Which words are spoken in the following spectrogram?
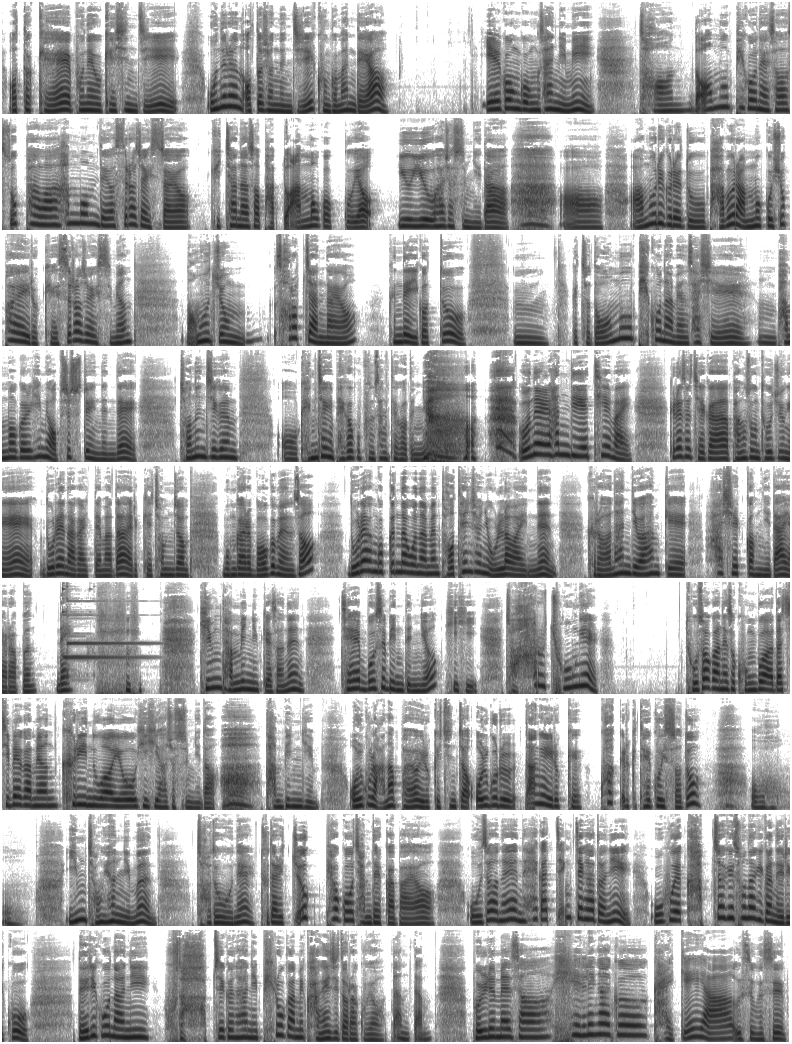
어떻게 보내고 계신지, 오늘은 어떠셨는지 궁금한데요. 1004님이 전 너무 피곤해서 소파와 한몸 되어 쓰러져 있어요. 귀찮아서 밥도 안 먹었고요. 유유 하셨습니다. 아, 아무리 그래도 밥을 안 먹고 쇼파에 이렇게 쓰러져 있으면 너무 좀 서럽지 않나요? 근데 이것도, 음, 그쵸. 너무 피곤하면 사실, 음, 밥 먹을 힘이 없을 수도 있는데, 저는 지금, 어, 굉장히 배가 고픈 상태거든요. 오늘 한디의 TMI. 그래서 제가 방송 도중에 노래 나갈 때마다 이렇게 점점 뭔가를 먹으면서 노래 한 곡 끝나고 나면 더 텐션이 올라와 있는 그런 한디와 함께 하실 겁니다, 여러분. 네. 김단미님께서는 제 모습인 듯요? 히히. 저 하루 종일 도서관에서 공부하다 집에 가면 글이 누워요. 히히 하셨습니다. 담비님, 얼굴 안 아파요? 이렇게 진짜 얼굴을 땅에 이렇게 콱 이렇게 대고 있어도? 오, 오. 임정현님은 저도 오늘 두 다리 쭉 펴고 잠들까 봐요. 오전엔 해가 쨍쨍하더니 오후에 갑자기 소나기가 내리고, 내리고 나니 후덥지근하니 피로감이 강해지더라고요. 땀땀. 볼륨에서 힐링하고 갈게요. 웃음 웃음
